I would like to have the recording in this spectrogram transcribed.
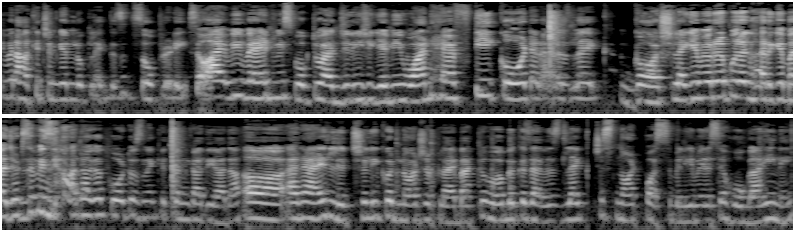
even our kitchen can look like this. It's so pretty. So I we went, we spoke to Anjali. She gave me one hefty coat and I was like, gosh, like ये मेरे पूरे घर के budget से भी ज़्यादा का coat उसने kitchen का दिया था. Uh, and I literally could not reply back to her because I was like, just not possible. ये मेरे से होगा ही नहीं.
